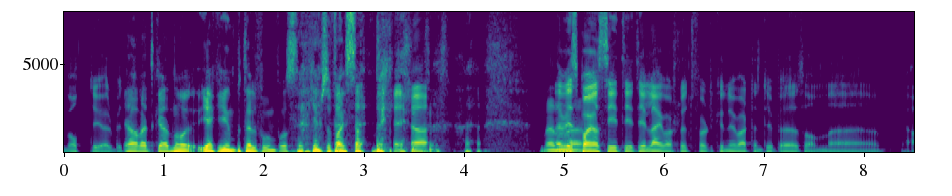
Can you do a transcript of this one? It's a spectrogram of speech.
måtte gjøre bytte? Ja, vet du hva, nå gikk jeg inn på telefonen for å se hvem som faktisk satt back. ja. Men, Hvis Bayasiti Bajasiti i tillegg var sluttført, kunne det vært en type sånn uh, ja,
